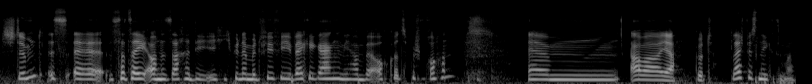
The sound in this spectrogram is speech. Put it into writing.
stimmt. Ist, äh, ist tatsächlich auch eine Sache, die ich. Ich bin da mit Fifi weggegangen, die haben wir auch kurz besprochen. Ähm, aber ja, gut. Vielleicht fürs nächste Mal.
